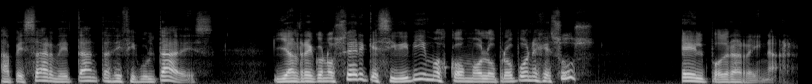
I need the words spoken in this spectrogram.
a pesar de tantas dificultades, y al reconocer que si vivimos como lo propone Jesús, Él podrá reinar.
